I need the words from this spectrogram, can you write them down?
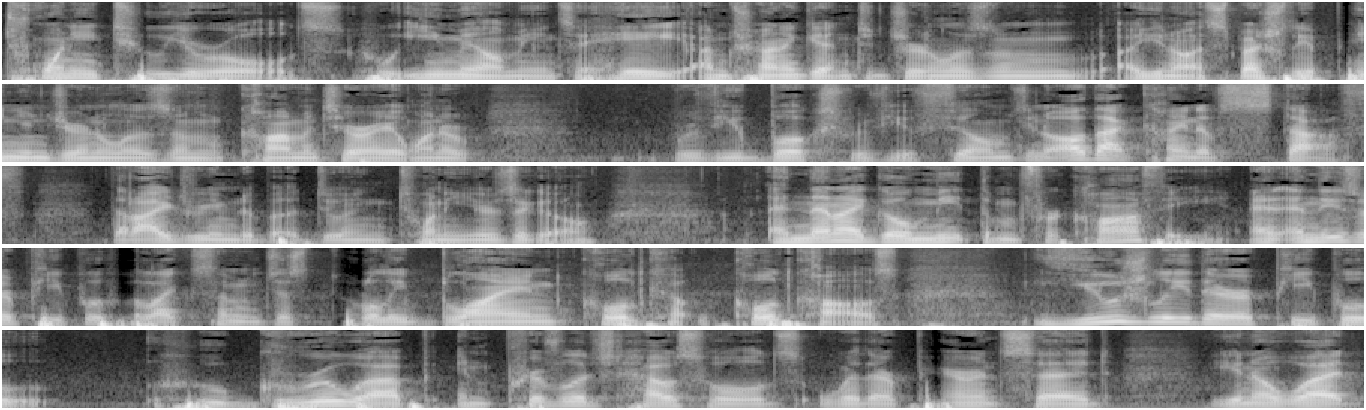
22 year olds who email me and say, "Hey, I'm trying to get into journalism, uh, you know, especially opinion journalism, commentary. I want to review books, review films, you know, all that kind of stuff that I dreamed about doing 20 years ago." And then I go meet them for coffee, and, and these are people who like some just totally blind cold cold calls. Usually, there are people who grew up in privileged households where their parents said, "You know what?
